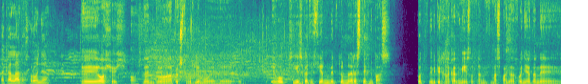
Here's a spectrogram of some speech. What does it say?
τα καλά τα χρόνια. Ε, όχι, όχι, Όχι. Δεν μπορώ να παίξω το χωριό μου. Ε, εγώ ξεκίνησα κατευθείαν με τον Εραστέχνη Πας. Τότε δεν υπήρχαν ακαδημίες τότε, αν θυμάσαι παλιά χρόνια. Ήταν, ε,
